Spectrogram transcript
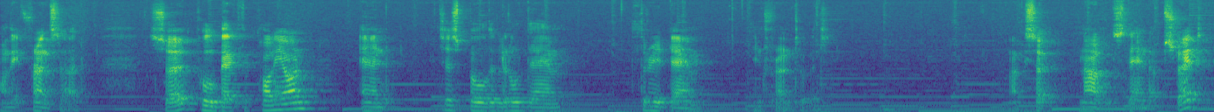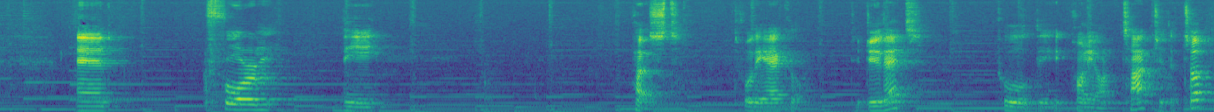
on the front side. So pull back the poly yarn and just build a little dam, thread dam in front of it. like so. Now it will stand up straight and form the post for the ankle. To do that, pull the poly yarn tight to the top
